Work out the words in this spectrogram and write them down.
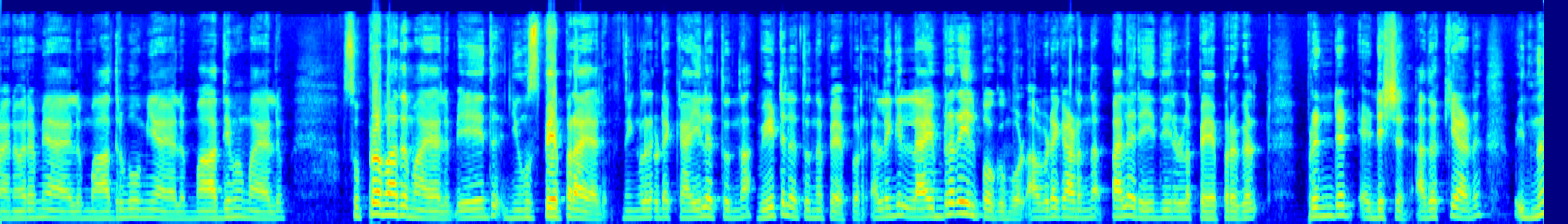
മനോരമയായാലും മാതൃഭൂമിയായാലും മാധ്യമമായാലും സുപ്രഭാതമായാലും ഏത് ന്യൂസ് പേപ്പർ ആയാലും നിങ്ങളുടെ കയ്യിലെത്തുന്ന വീട്ടിലെത്തുന്ന പേപ്പർ അല്ലെങ്കിൽ ലൈബ്രറിയിൽ പോകുമ്പോൾ അവിടെ കാണുന്ന പല രീതിയിലുള്ള പേപ്പറുകൾ പ്രിൻറ്റഡ് എഡിഷൻ അതൊക്കെയാണ് ഇന്ന്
